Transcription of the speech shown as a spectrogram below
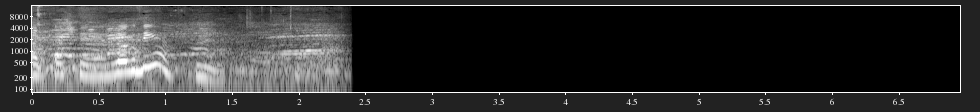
सबको छुए रोक दियो?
